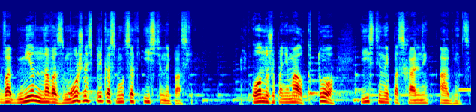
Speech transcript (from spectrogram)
в обмен на возможность прикоснуться к истинной Пасхе. Он уже понимал, кто истинный пасхальный агнец,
